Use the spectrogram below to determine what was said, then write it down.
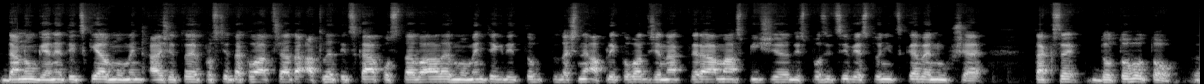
danou geneticky a, v moment, a že to je prostě taková třeba ta atletická postava, ale v momentě, kdy to začne aplikovat žena, která má spíš dispozici věstonické venuše, tak se do tohoto eh,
